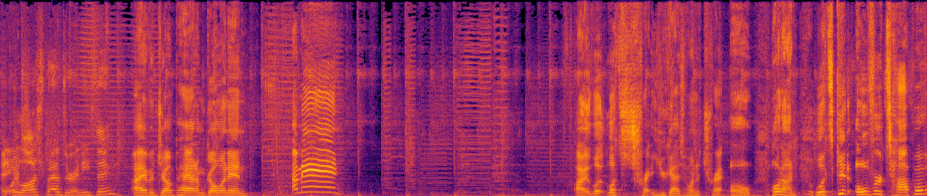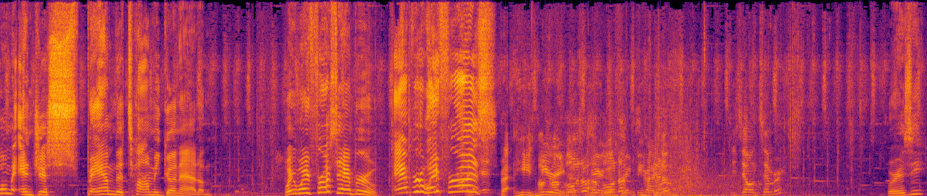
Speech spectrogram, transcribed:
Any boys? launch pads or anything? I have a jump pad. I'm going in. I'm in. All right, let, us try. You guys want to try? Oh, hold on. Let's get over top of them and just spam the Tommy gun at them. Wait, wait for us, Ambrew. Ambrew, wait for us. Bra- He's I'm mirroring blowing us. up, I'm Mirroring us right up, behind he's us. He's on timber. Where is he?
